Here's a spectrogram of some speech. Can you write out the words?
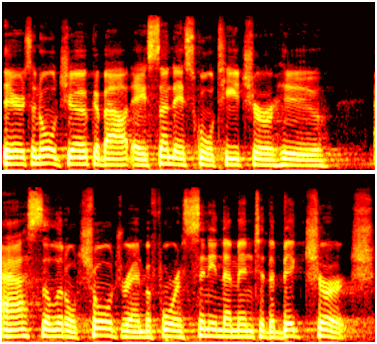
There's an old joke about a Sunday school teacher who asked the little children before sending them into the big church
